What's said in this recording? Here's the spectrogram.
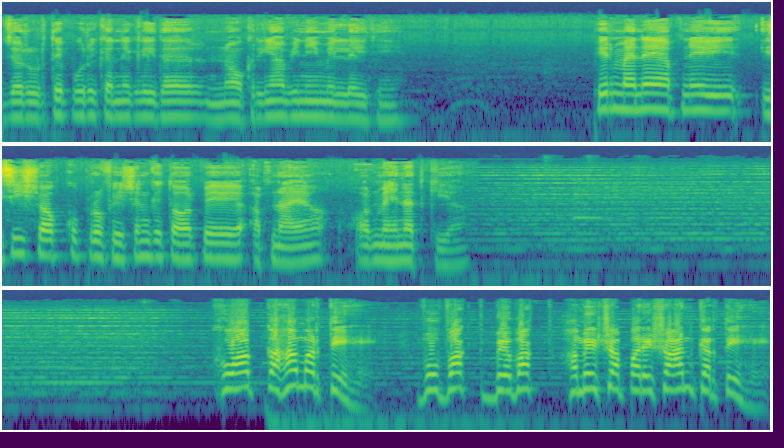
ज़रूरतें पूरी करने के लिए इधर नौकरियाँ भी नहीं मिल रही थी। फिर मैंने अपने इसी शौक़ को प्रोफेशन के तौर पे अपनाया और मेहनत किया। ख्वाब कहाँ मरते हैं? वो वक्त बेवक्त हमेशा परेशान करते हैं।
